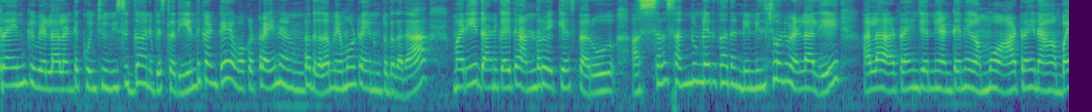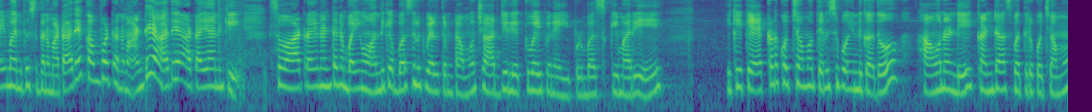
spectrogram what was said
ట్రైన్కి వెళ్ళాలంటే కొంచెం విసుగ్గా అనిపిస్తుంది. ఎందుకంటే ఒక ట్రైన్ ఉంటుంది కదా మెమో ట్రైన్ ఉంటుంది కదా. మరి దానికైతే అందరూ ఎక్కేస్తారు. అస్సలు సందు ఉండేది కాదండి నిల్చొని వెళ్ళాలి. అలా ట్రైన్ జర్నీ అంటేనే అమ్మో ఆ ట్రైన్ భయం అనిపిస్తుంది అనమాట అదే కంఫర్ట్ అనమాట అంటే అదే ఆ టయానికి. సో ఆ ట్రైన్ అంటేనే భయం అందుకే బస్సులకు వెళ్తుంటాము. ఛార్జీలు ఎక్కువైపోయినాయి ఇప్పుడు బస్సుకి మరి. ఇక ఇక ఎక్కడికి వచ్చామో తెలిసిపోయింది కదూ. అవునండి కంటి ఆసుపత్రికి వచ్చాము.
